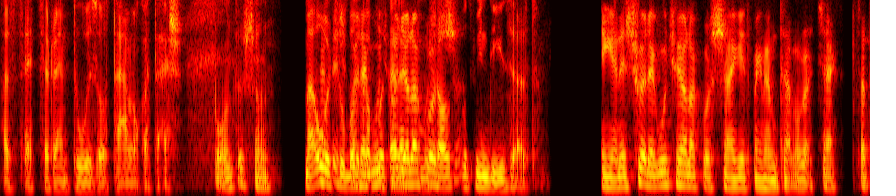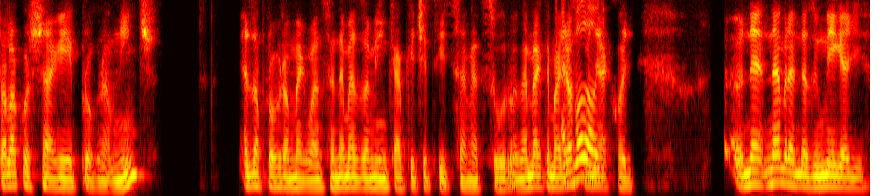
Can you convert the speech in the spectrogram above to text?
Az egyszerűen túlzó támogatás. Pontosan. Már hát olcsóban kapott elektromos lakos... autót, mint dízelt. Igen, és főleg úgy, hogy a lakosságét meg nem támogatják. Tehát a lakossági program nincs, ez a program megvan, szerintem ez ami inkább kicsit így szemet szúró. Az emberek hát azt valahogy... mondják, hogy ne, nem rendezünk még egy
